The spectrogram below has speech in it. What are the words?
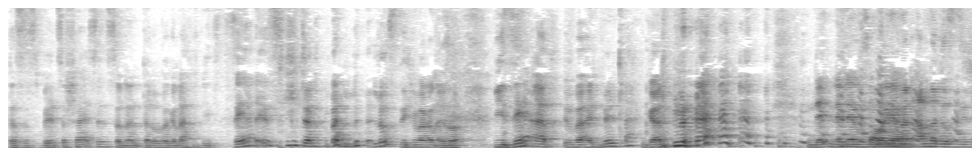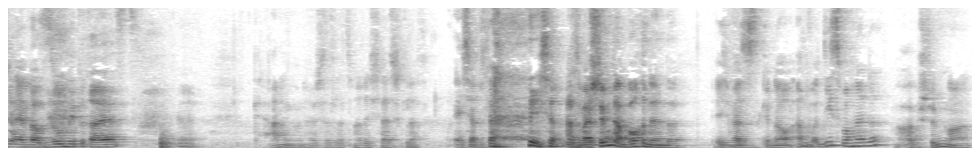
dass das Bild so scheiße ist, sondern darüber gelacht, wie sehr er sich darüber lustig machen. Also wie sehr er über ein Bild lachen kann. wenn, wenn er so jemand anderes sich einfach so mitreißt. Keine Ahnung, wann habe ich das letzte Mal richtig heiß gelacht? Ich habe ich hab, Also bestimmt am Wochenende. Ich weiß es genau. Am, dieses Wochenende? Ja, bestimmt mal.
